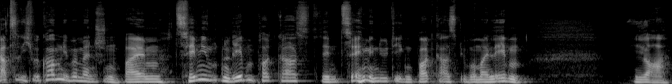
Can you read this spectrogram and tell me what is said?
Herzlich willkommen, liebe Menschen, beim 10 Minuten Leben Podcast, dem 10-minütigen Podcast über mein Leben. Ja,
